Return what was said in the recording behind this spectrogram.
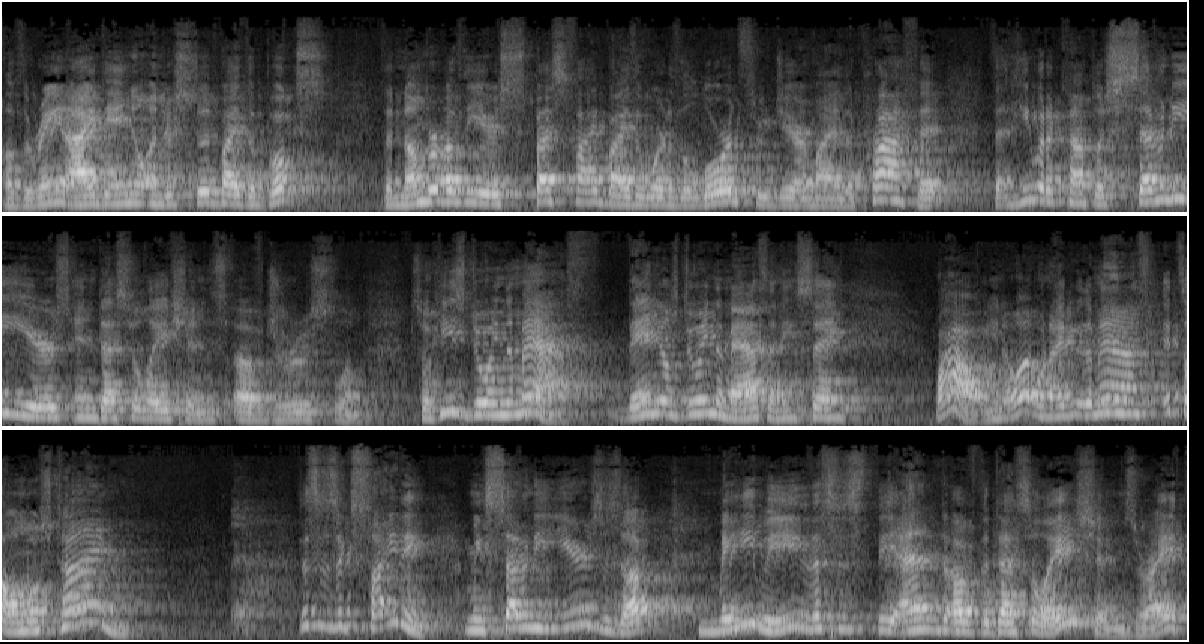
of the reign, I, Daniel, understood by the books the number of the years specified by the word of the Lord through Jeremiah the prophet that he would accomplish 70 years in desolations of Jerusalem. So he's doing the math. Daniel's doing the math and he's saying, Wow, you know what? When I do the math, it's almost time. This is exciting. I mean, 70 years is up. Maybe this is the end of the desolations, right?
